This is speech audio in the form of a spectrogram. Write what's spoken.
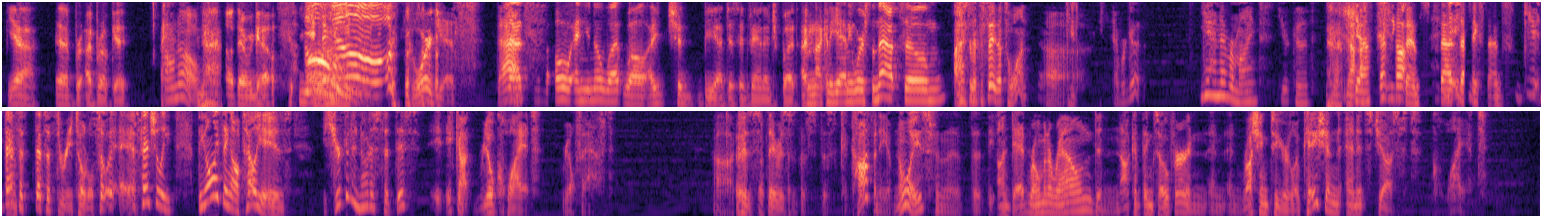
Yeah, yeah br- I broke it. Oh no! Oh, there we go. Yeah. Oh no! Gorgeous. That's, That's oh, and you know what? Well, I should be at disadvantage, but I'm not going to get any worse than that. So I was about to say that's a one. Uh, yeah, we're good. Yeah, never mind. You're good. No, no, yeah, that makes uh, sense. That yeah, that makes sense. Yeah, That's a that's a three total. So uh, essentially, the only thing I'll tell you is you're going to notice that this it, it got real quiet real fast because there was this this cacophony of noise from the, the, the undead roaming around and knocking things over and, and, and rushing to your location, and it's just quiet.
